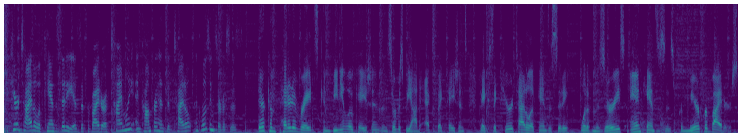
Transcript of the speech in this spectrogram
Secure Title of Kansas City is the provider of timely and comprehensive title and closing services. Their competitive rates, convenient locations, and service beyond expectations make Secure Title of Kansas City one of Missouri's and Kansas's premier providers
